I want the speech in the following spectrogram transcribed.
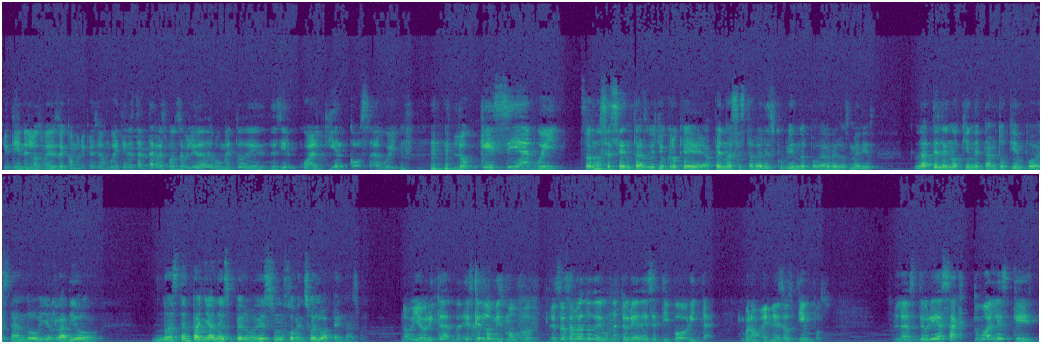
que tienen los medios de comunicación, güey. Tienes tanta responsabilidad al momento de decir cualquier cosa, güey. lo que sea, güey. Son los 60, güey. Yo creo que apenas estaba descubriendo el poder de los medios. La tele no tiene tanto tiempo estando y el radio no está en pañales, pero es un jovenzuelo apenas, güey. No, y ahorita, es que es lo mismo. Estás hablando de una teoría de ese tipo ahorita. Bueno, en esos tiempos las teorías actuales que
